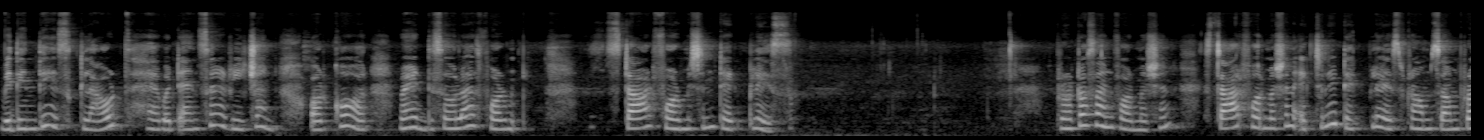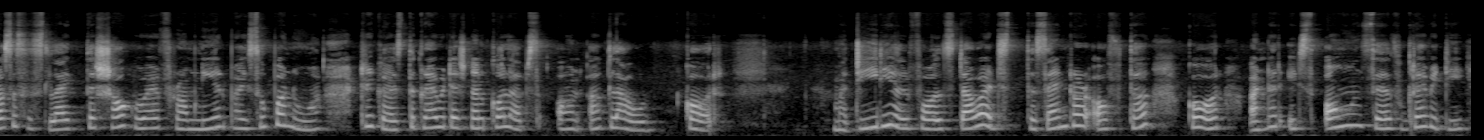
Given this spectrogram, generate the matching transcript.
Within this, clouds have a denser region or core where the solar form star formation take place. Protosun formation, star formation actually take place from some processes like the shock wave from nearby supernova triggers the gravitational collapse on a cloud core. Material falls towards the center of the core under its own self-gravity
